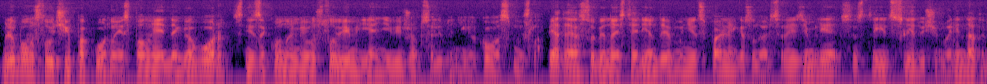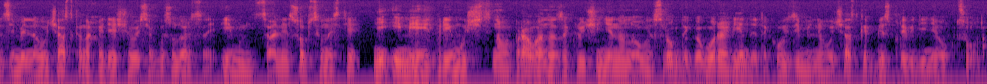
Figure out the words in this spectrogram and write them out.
В любом случае, покорно исполнять договор с незаконными условиями я не вижу абсолютно никакого смысла. Пятая особенность аренды в муниципальной государственной земле состоит в следующем. Арендатор земельного участка, находящегося государственной и муниципальной собственности, не имеет преимущественного права на заключение на новый срок договора аренды такого земельного участка без проведения аукциона.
